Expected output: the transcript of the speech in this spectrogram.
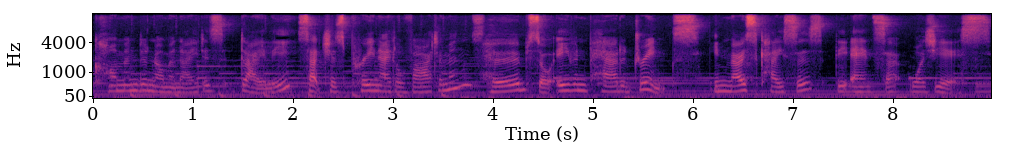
common denominators daily, such as prenatal vitamins, herbs, or even powdered drinks? In most cases, the answer was yes.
